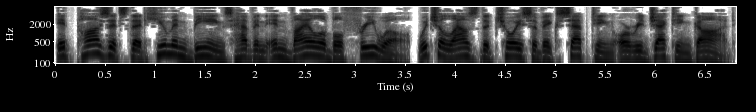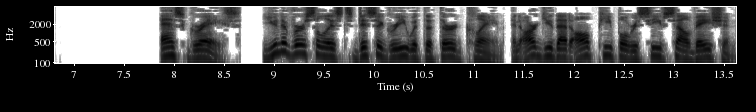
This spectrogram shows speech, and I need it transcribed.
It posits that human beings have an inviolable free will, which allows the choice of accepting or rejecting God's grace. Universalists disagree with the third claim, and argue that all people receive salvation,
